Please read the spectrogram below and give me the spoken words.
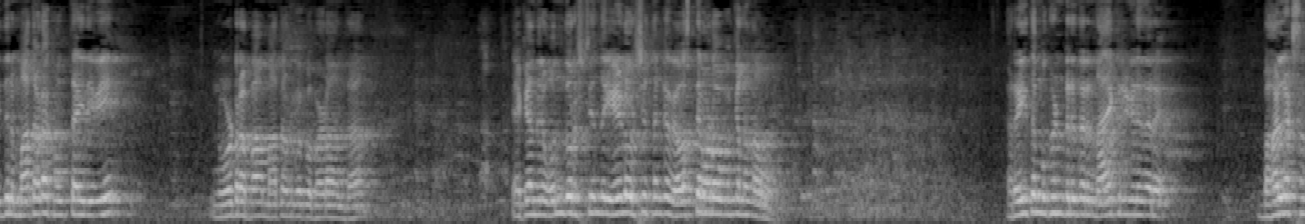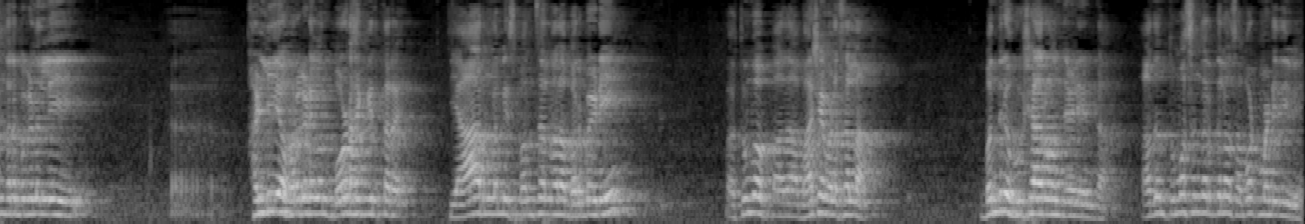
ಇದನ್ನು ಮಾತಾಡೋಕೆ ಹೋಗ್ತಾ ಇದ್ದೀವಿ ನೋಡ್ರಪ್ಪ, ಮಾತಾಡಬೇಕು ಬೇಡ ಅಂತ. ಯಾಕಂದರೆ ಒಂದು ವರ್ಷದಿಂದ ಏಳು ವರ್ಷದ ತನಕ ವ್ಯವಸ್ಥೆ ಮಾಡೋಗ್ಬೇಕಲ್ಲ ನಾವು. ರೈತ ಮುಖಂಡರಿದ್ದಾರೆ, ನಾಯಕರುಗಳಿದ್ದಾರೆ. ಬಹಳಷ್ಟು ಸಂದರ್ಭಗಳಲ್ಲಿ ಹಳ್ಳಿಯ ಹೊರಗಡೆ ಒಂದು ಬೋರ್ಡ್ ಹಾಕಿರ್ತಾರೆ. ಯಾರು ನಮಗೆ ಸ್ಪಂದಿಸಲ್ವಲ್ಲ ಬರಬೇಡಿ, ತುಂಬ ಭಾಷೆ ಬಳಸಲ್ಲ. ಬಂದರೆ ಹುಷಾರು ಅಂತೇಳಿ ಅಂತ. ಅದನ್ನು ತುಂಬ ಸಂದರ್ಭದಲ್ಲಿ ನಾವು ಸಪೋರ್ಟ್ ಮಾಡಿದ್ದೀವಿ.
